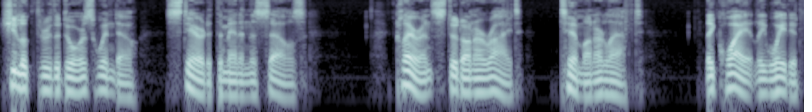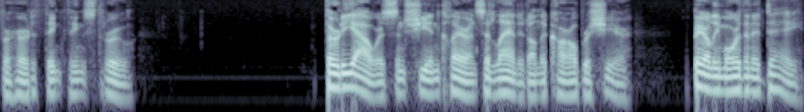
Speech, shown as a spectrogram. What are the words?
She looked through the door's window, stared at the men in the cells. Clarence stood on her right, Tim on her left. They quietly waited for her to think things through. Thirty hours since she and Clarence had landed on the Carl Brashear. Barely more than a day,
